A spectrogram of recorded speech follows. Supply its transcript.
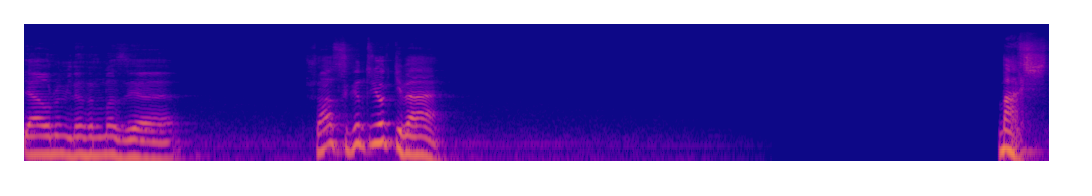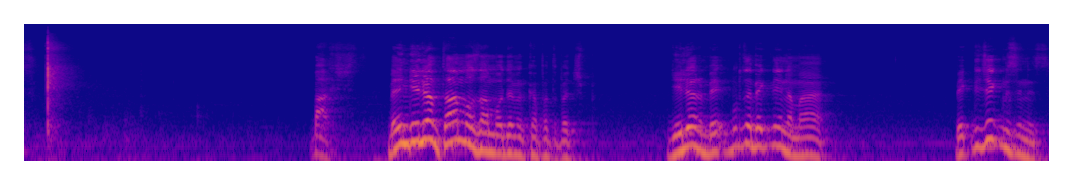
Ya oğlum inanılmaz ya. Şu an sıkıntı yok gibi ha. Bak işte. Bak. Ben geliyorum tamam mı o zaman modemi kapatıp açıp. Geliyorum. Be- burada bekleyin ama ha. Bekleyecek misiniz?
